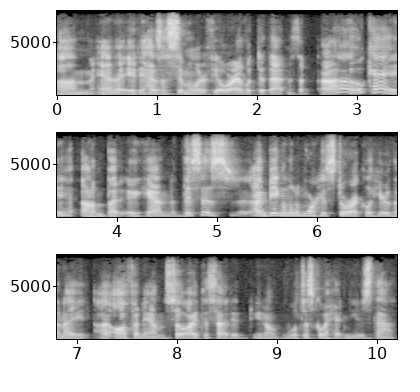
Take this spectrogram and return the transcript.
um, and it has a similar feel where I looked at that and said, "Oh, okay." Um, but again, this is I'm being a little more historical here than I, I often am, so I decided, you know, we'll just go ahead and use that.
